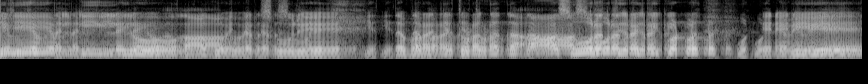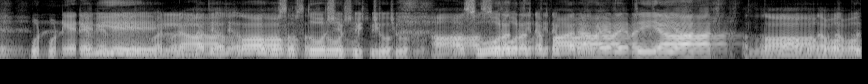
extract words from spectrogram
വിജയം നൽകിയില്ലയോ? അള്ളാഹുവിന്റെ റസൂലേ എന്ന് പറഞ്ഞ് തുടങ്ങുന്ന ആ സൂറത്ത് ഇറക്കിക്കൊണ്ട് പുണ്യ നബിയെ പുണ്യ നബിയെ വല്ലാതെ അള്ളാഹു സന്തോഷിപ്പിച്ചു. ആ സൂറത്തിനെ പാരായണം ചെയ്യാൻ അള്ളാഹു നമുക്ക്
